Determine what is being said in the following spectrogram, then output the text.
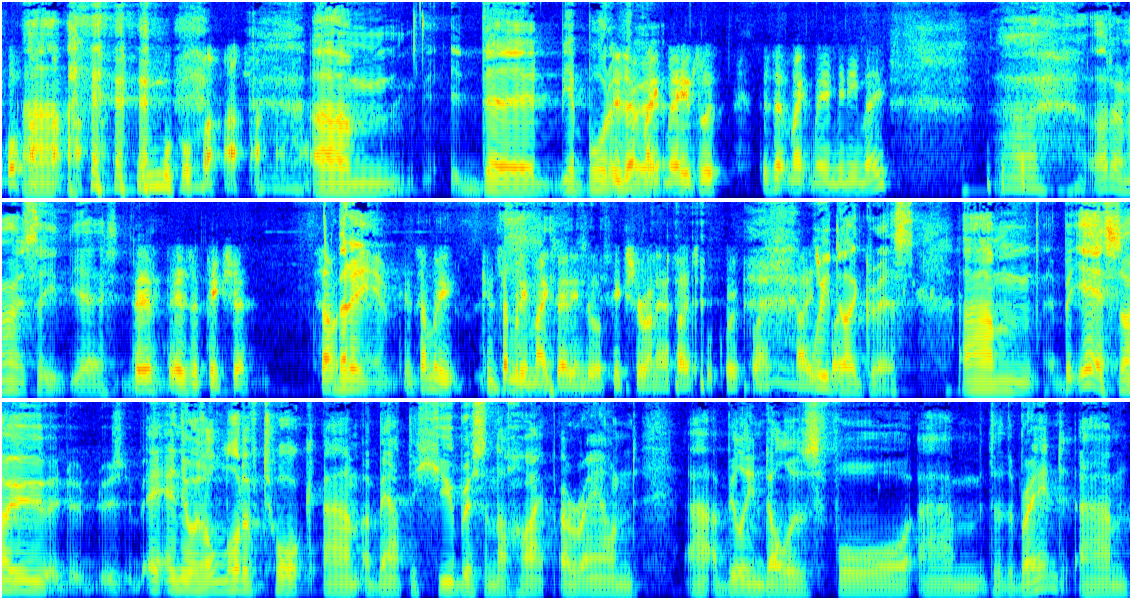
uh, um, the yeah, bought it. Does that make me? Does that make me mini me? Uh, I don't know. See, yeah. There, there's a picture. Some, but it, can somebody can somebody make that into a picture on our Facebook group page? We digress. Um, but yeah, so and there was a lot of talk um, about the hubris and the hype around uh, a billion dollars for um, the, the brand. Um,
